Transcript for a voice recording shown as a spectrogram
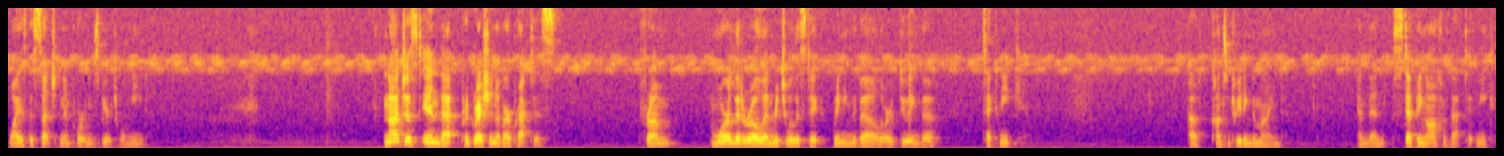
Why is this such an important spiritual need? Not just in that progression of our practice from more literal and ritualistic, ringing the bell or doing the technique of concentrating the mind, and then stepping off of that technique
